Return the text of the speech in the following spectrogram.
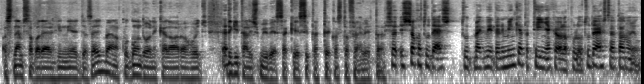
azt nem szabad elhinni egy az egyben, akkor gondolni kell arra, hogy digitális művészek készítették azt a felvételt. És, és csak a tudás tud megvédeni minket, a tényekre alapuló tudást, tehát tanuljunk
